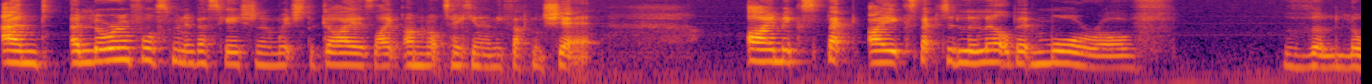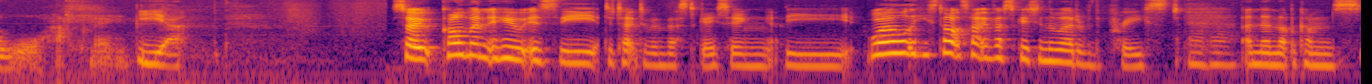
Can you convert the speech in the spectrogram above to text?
And a law enforcement investigation in which the guy is like i'm not taking any fucking shit. I'm expect i expected a little bit more of the law happening. Yeah. So Colman, who is the detective investigating the well, he starts out investigating the murder of the priest, mm-hmm. and then that becomes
